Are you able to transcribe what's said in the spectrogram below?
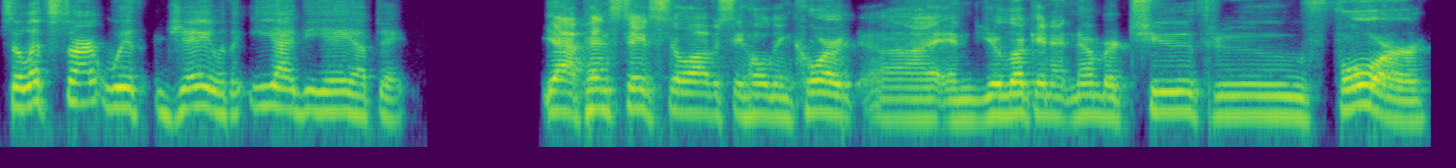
So let's start with Jay with the EIVA update. Yeah, Penn State's still obviously holding court, uh, and you're looking at number two through four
